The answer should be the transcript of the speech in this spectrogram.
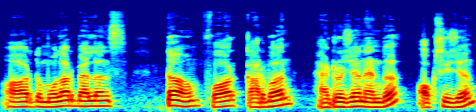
or the molar balance term for carbon, hydrogen and the oxygen.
